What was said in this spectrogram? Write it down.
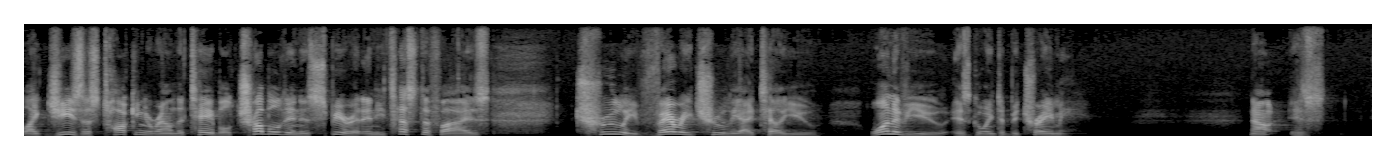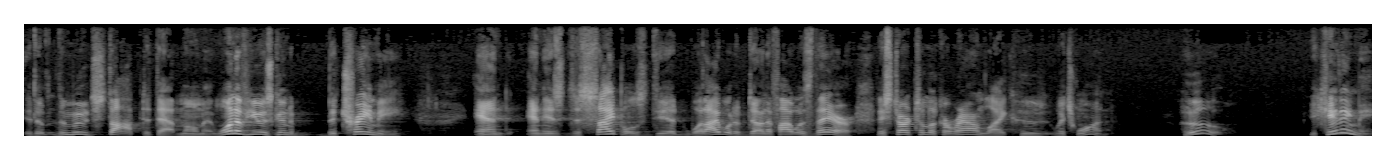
like Jesus talking around the table, troubled in his spirit, and he testifies, Truly, very truly, I tell you, one of you is going to betray me. Now, his, the, the mood stopped at that moment. One of you is going to betray me. And, and his disciples did what I would have done if I was there. They start to look around like, who, which one? Who? You kidding me?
